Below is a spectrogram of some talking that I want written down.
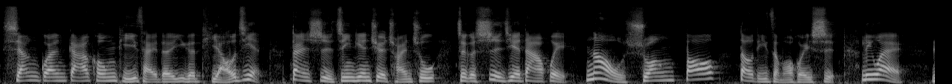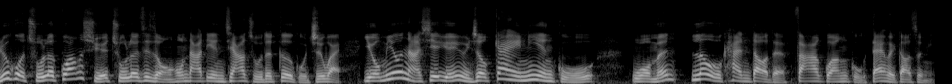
相关高空题材的一个条件。但是今天却传出这个世界大会闹双包，到底怎么回事？另外，如果除了光学，除了这种宏达电家族的个股之外，有没有哪些元宇宙概念股我们漏看到的发光股？待会告诉你。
